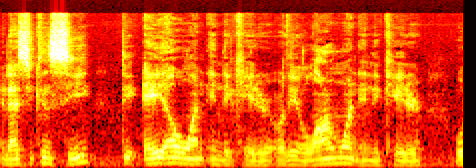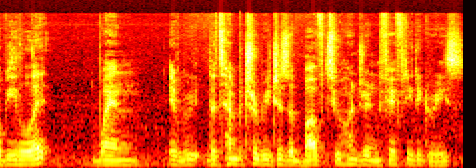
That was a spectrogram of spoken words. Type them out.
And as you can see, the AL1 indicator or the alarm 1 indicator will be lit when the temperature reaches above 250 degrees.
